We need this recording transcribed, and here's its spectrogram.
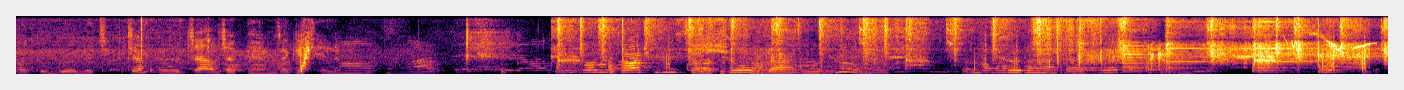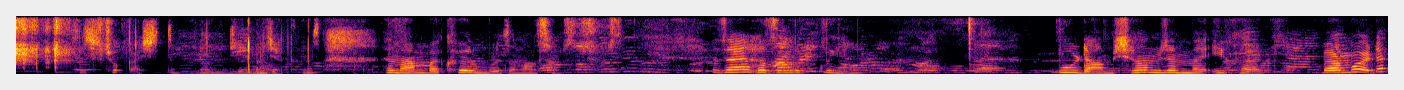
farklı bir bölüme çekeceğim. Hızlıca alacaklarımıza geçelim. Şuradan. Şuradan arkadaşlar. Sesi çok açtım. Beni diyemeyecektiniz. Hemen bakıyorum buradan alacağım sizi. Güzel hazırlıklıyım. Buradan bir şey almayacağım ben ilk olarak. Ben bu arada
